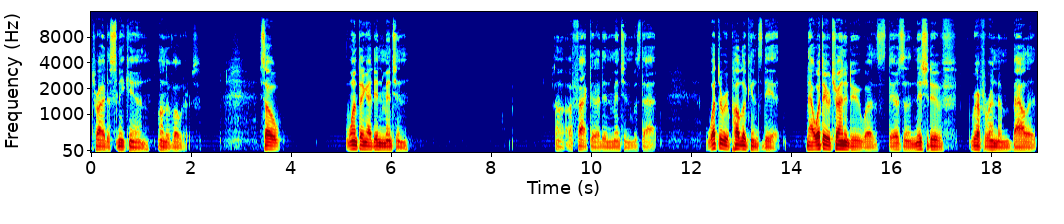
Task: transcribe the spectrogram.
tried to sneak in on the voters. So, one thing I didn't mention, uh, a fact that I didn't mention was that what the Republicans did. Now, what they were trying to do was there's an initiative referendum ballot,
